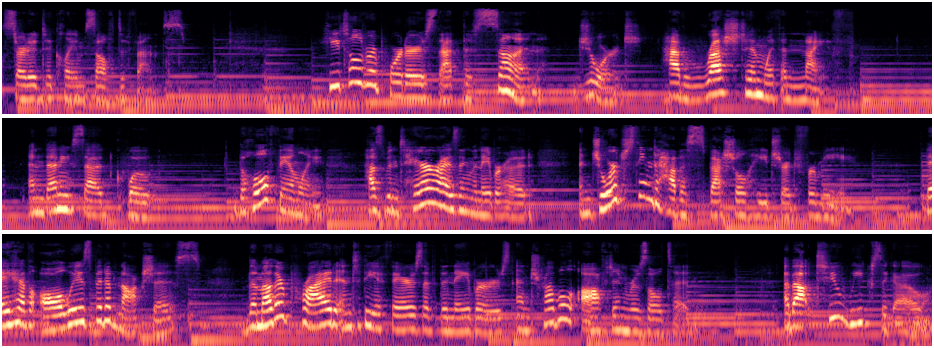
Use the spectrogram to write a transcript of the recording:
started to claim self defense. He told reporters that the son, George, had rushed him with a knife and then he said, quote, The whole family has been terrorizing the neighborhood, and George seemed to have a special hatred for me. They have always been obnoxious. The mother pried into the affairs of the neighbors, and trouble often resulted. About two weeks ago,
